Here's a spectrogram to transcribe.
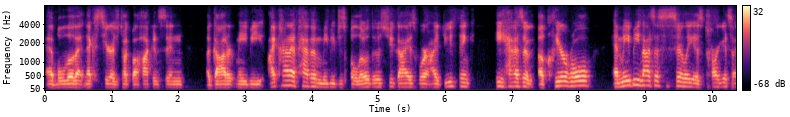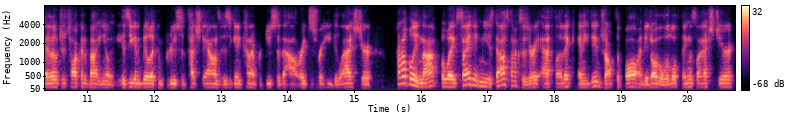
at below that next tier as you talk about Hockenson, a Goedert maybe. I kind of have him maybe just below those two guys where I do think he has a, a clear role and maybe not necessarily as targets. I know what you're talking about. You know, is he going to be able to produce the touchdowns? Is he going to kind of produce the outrageous rate he did last year? Probably not. But what excited me is Dallas Knox is very athletic and he didn't drop the ball and did all the little things last year.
